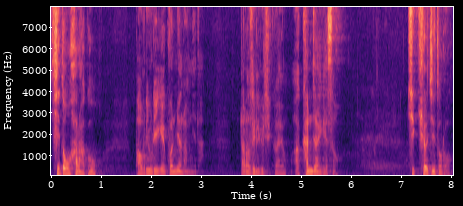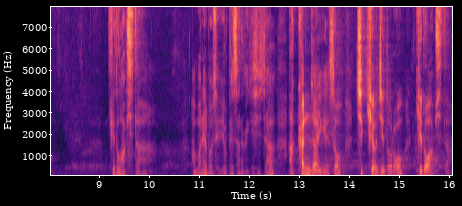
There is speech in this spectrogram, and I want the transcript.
기도하라고 바울이 우리에게 권면합니다. 따라서 읽으실까요? 악한 자에게서 지켜지도록 기도합시다. 한번 해보세요. 옆에 사람에게 시작. 악한 자에게서 지켜지도록 기도합시다.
